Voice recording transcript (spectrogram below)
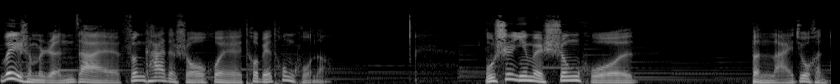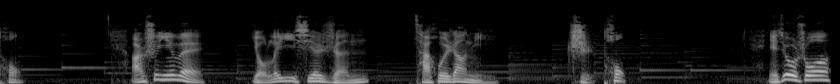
为什么人在分开的时候会特别痛苦呢？不是因为生活本来就很痛，而是因为有了一些人，才会让你止痛。也就是说，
